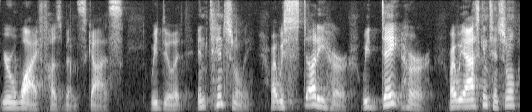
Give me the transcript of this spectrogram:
your wife, husbands, guys, we do it intentionally, right? We study her, we date her, right? We ask intentional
